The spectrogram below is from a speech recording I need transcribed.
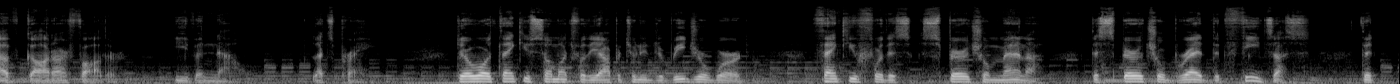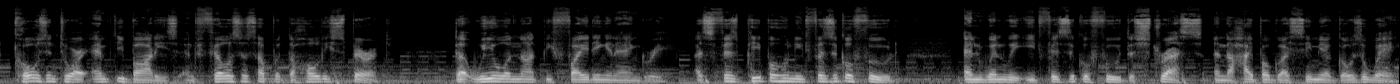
of God our Father, even now. Let's pray. Dear Lord, thank you so much for the opportunity to read your word. Thank you for this spiritual manna, the spiritual bread that feeds us, goes into our empty bodies and fills us up with the Holy Spirit, that we will not be fighting and angry. As phys- people who need physical food, and when we eat physical food, the stress and the hypoglycemia goes away.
